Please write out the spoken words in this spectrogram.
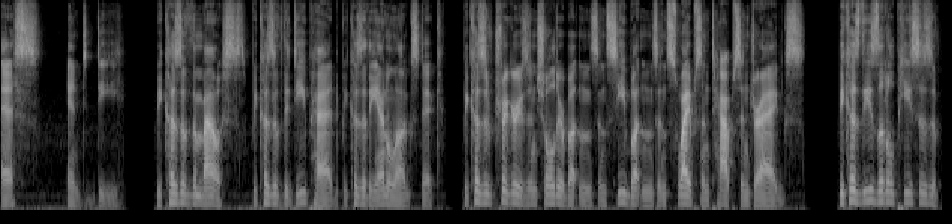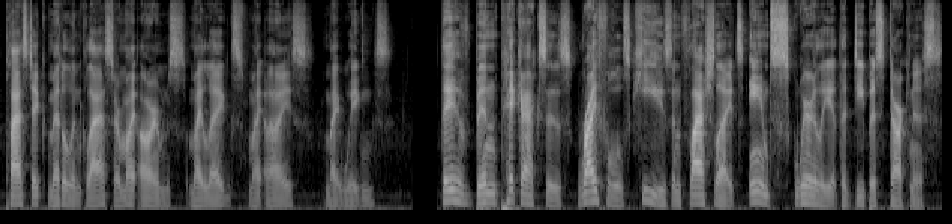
S, and D. Because of the mouse, because of the D-pad, because of the analog stick, because of triggers and shoulder buttons and C buttons and swipes and taps and drags. Because these little pieces of plastic, metal, and glass are my arms, my legs, my eyes, my wings. They have been pickaxes, rifles, keys, and flashlights aimed squarely at the deepest darkness.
